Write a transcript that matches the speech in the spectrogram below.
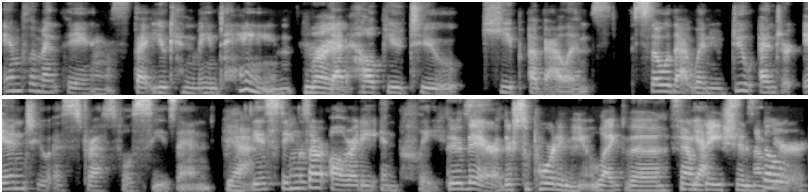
implement things that you can maintain right. that help you to keep a balance so that when you do enter into a stressful season yeah. these things are already in place They're there. They're supporting you, like the foundation of So- your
